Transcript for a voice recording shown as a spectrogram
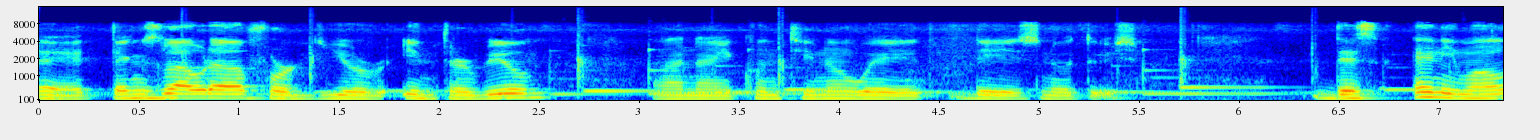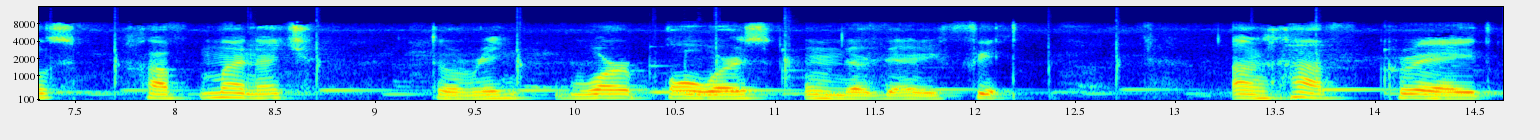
Uh, thanks, Laura, for your interview. And I continue with this notice. These animals have managed to bring world powers under their feet and have created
